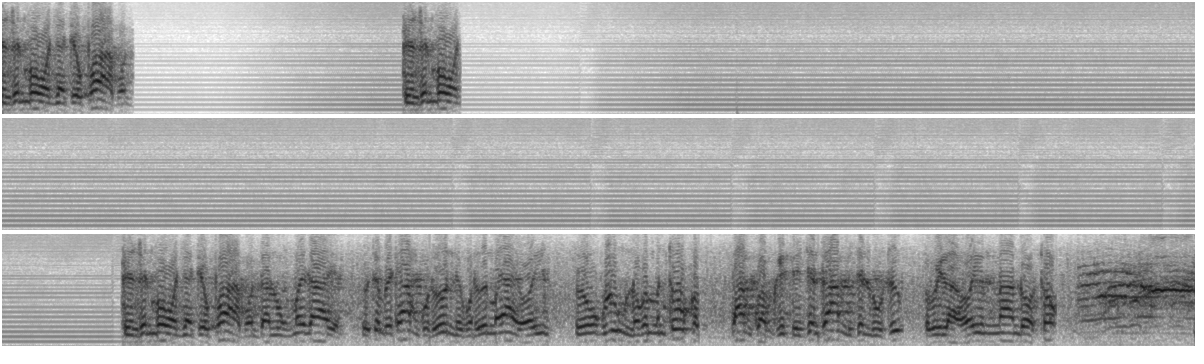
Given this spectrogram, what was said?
เป็นเส้นโบอย่าเที่ยวผ้าบนเป็นเส้นโบ เป็น เดี่ยวผ้าบนตาลุงไม่ได้เราจะไปท่ามคนอื่นเนี่ยคนอื่นไม่ได้เอ้ยลูกลุงเราก็มันทุกข์กับตามความคิดที่ฉันท่ามที่ฉันรู้สึกเวลาเอ้ยมันนานดอกทอก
